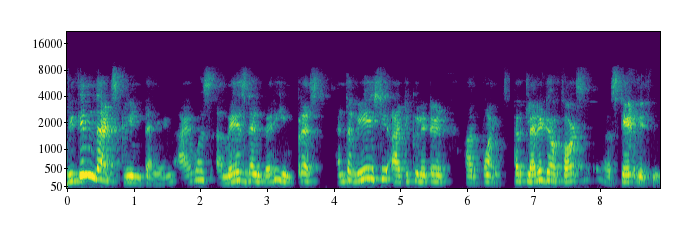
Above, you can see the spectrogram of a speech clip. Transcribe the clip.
within that screen time, I was amazed and very impressed. And the way she articulated her points, her clarity of thoughts uh, stayed with me.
